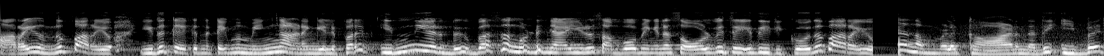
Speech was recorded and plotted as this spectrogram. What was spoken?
പറയും എന്ന് പറയൂ. ഇത് കേൾക്കുന്ന ടൈം മിങ് ആണെങ്കിൽ പറയും ഇന്ന് ഒരു ദിവസം കൊണ്ട് ഞാൻ ഈ ഒരു സംഭവം ഇങ്ങനെ സോൾവ് ചെയ്തിരിക്കുമെന്ന് പറയൂ. നമ്മൾ കാണുന്നത് ഇവർ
